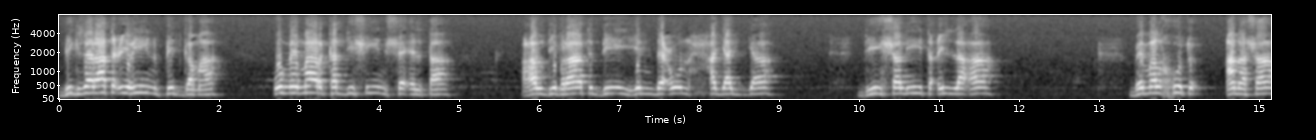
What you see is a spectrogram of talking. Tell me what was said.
בגזרת עירין פתגמה וממר קדישין שאלתה על דברת די ינדעון חיייה די שליט עילאה במלכות אנשה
